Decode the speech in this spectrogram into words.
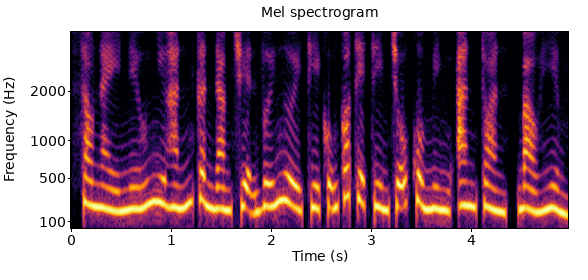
sau này nếu như hắn cần đàm chuyện với người thì cũng có thể tìm chỗ của mình an toàn, bảo hiểm.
